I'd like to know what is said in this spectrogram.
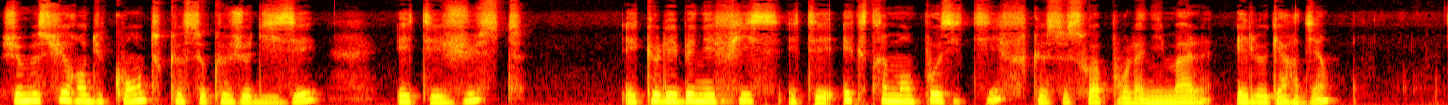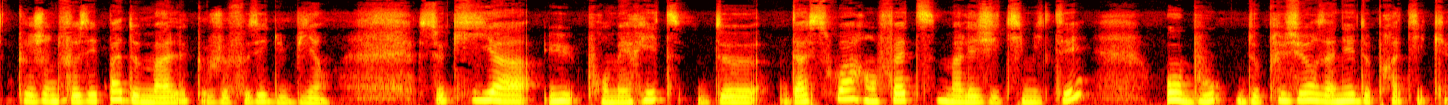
je me suis rendu compte que ce que je disais était juste et que les bénéfices étaient extrêmement positifs, que ce soit pour l'animal et le gardien, que je ne faisais pas de mal, que je faisais du bien. Ce qui a eu pour mérite de d'asseoir en fait ma légitimité au bout de plusieurs années de pratique.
